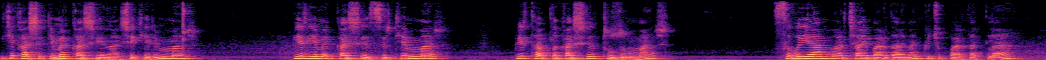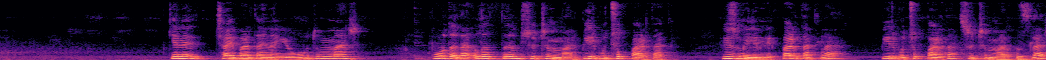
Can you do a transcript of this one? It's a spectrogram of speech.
2 kaşık yemek kaşığıyla şekerim var. 1 yemek kaşığı sirkem var. 1 tatlı kaşığı tuzum var. Sıvı yağım var çay bardağıyla küçük bardakla. Gene çay bardağıyla yoğurdum var. Burada da ılıttığım sütüm var. Bir buçuk bardak. 100 milimlik bardakla bir buçuk bardak sütüm var kızlar.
